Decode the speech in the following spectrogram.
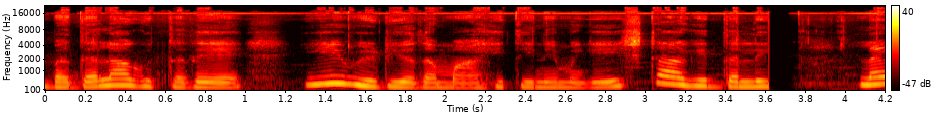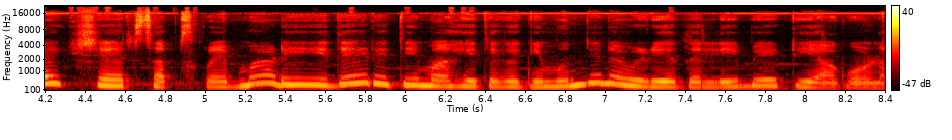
ಬದಲಾಗುತ್ತದೆ. ಈ ವಿಡಿಯೋದ ಮಾಹಿತಿ ನಿಮಗೆ ಇಷ್ಟ ಆಗಿದ್ದಲ್ಲಿ ಲೈಕ್, ಶೇರ್, ಸಬ್ಸ್ಕ್ರೈಬ್ ಮಾಡಿ. ಇದೇ ರೀತಿ ಮಾಹಿತಿಗಾಗಿ ಮುಂದಿನ ವಿಡಿಯೋದಲ್ಲಿ ಭೇಟಿಯಾಗೋಣ.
